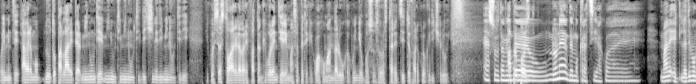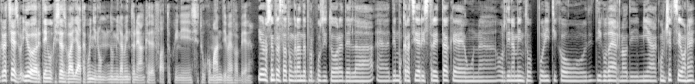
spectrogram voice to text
ovviamente avremmo dovuto parlare per minuti e minuti e minuti, decine di minuti di, di, questa storia, l'avrei fatto anche volentieri, ma sapete che qua comanda Luca, quindi io posso solo stare zitto e fare quello che dice lui. È assolutamente, non è democrazia qua, è ma la democrazia io ritengo che sia sbagliata, quindi non, non, mi lamento neanche del fatto, quindi se tu comandi me va bene. Io ero sempre stato un grande propositore della eh, democrazia ristretta, che è un uh, ordinamento politico di, di, governo di mia concezione,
